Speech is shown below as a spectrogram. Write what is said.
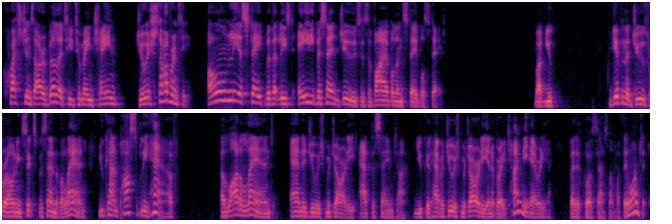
questions our ability to maintain Jewish sovereignty. Only a state with at least 80% Jews is a viable and stable state. But you, given that Jews were owning 6% of the land, you can't possibly have a lot of land and a Jewish majority at the same time. You could have a Jewish majority in a very tiny area, but of course that's not what they wanted.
